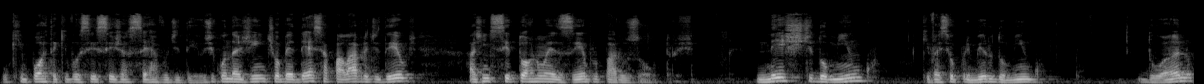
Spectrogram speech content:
O que importa é que você seja servo de Deus. E quando a gente obedece à palavra de Deus, a gente se torna um exemplo para os outros. Neste domingo, que vai ser o primeiro domingo do ano,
